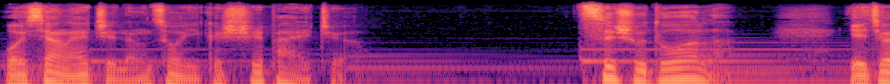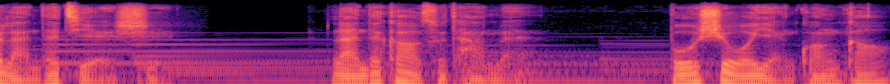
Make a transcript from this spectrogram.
我向来只能做一个失败者。次数多了，也就懒得解释，懒得告诉他们，不是我眼光高，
